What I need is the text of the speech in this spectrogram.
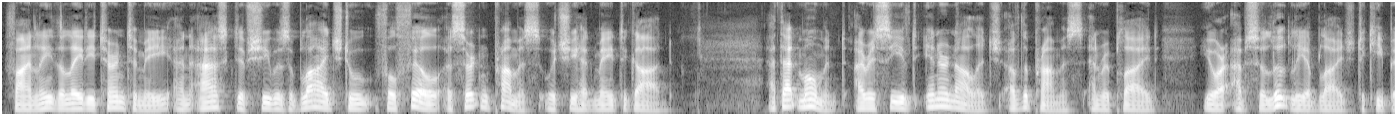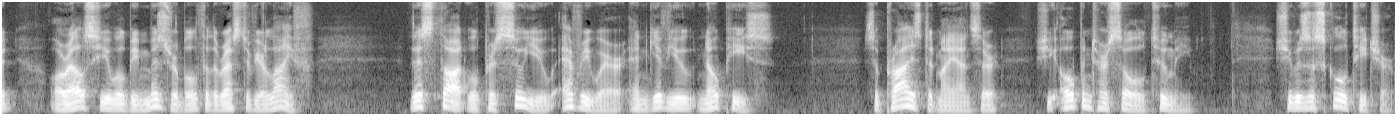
Finally, the lady turned to me and asked if she was obliged to fulfill a certain promise which she had made to God. At that moment, I received inner knowledge of the promise and replied, You are absolutely obliged to keep it, or else you will be miserable for the rest of your life. This thought will pursue you everywhere and give you no peace. Surprised at my answer, she opened her soul to me. She was a school teacher.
